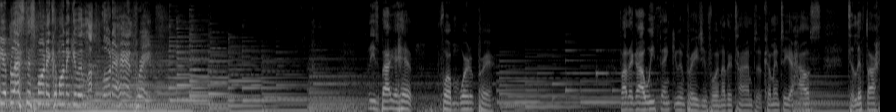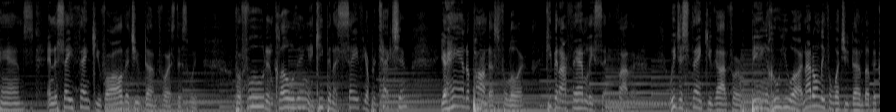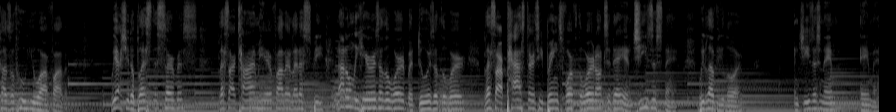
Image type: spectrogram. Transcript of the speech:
You're blessed this morning, come on and give it, Lord, a hand praise. Please bow your head for a word of prayer. Father God, we thank you and praise you for another time to come into your house, to lift our hands, and to say thank you for all that you've done for us this week. For food and clothing and keeping us safe, your protection, your hand upon us, for Lord, keeping our family safe, Father. We just thank you, God, for being who you are, not only for what you've done, but because of who you are, Father. We ask you to bless this service. Bless our time here, Father. Let us be not only hearers of the word, but doers of the word. Bless our pastor as he brings forth the word on today. In Jesus' name, we love you, Lord. In Jesus' name, amen.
